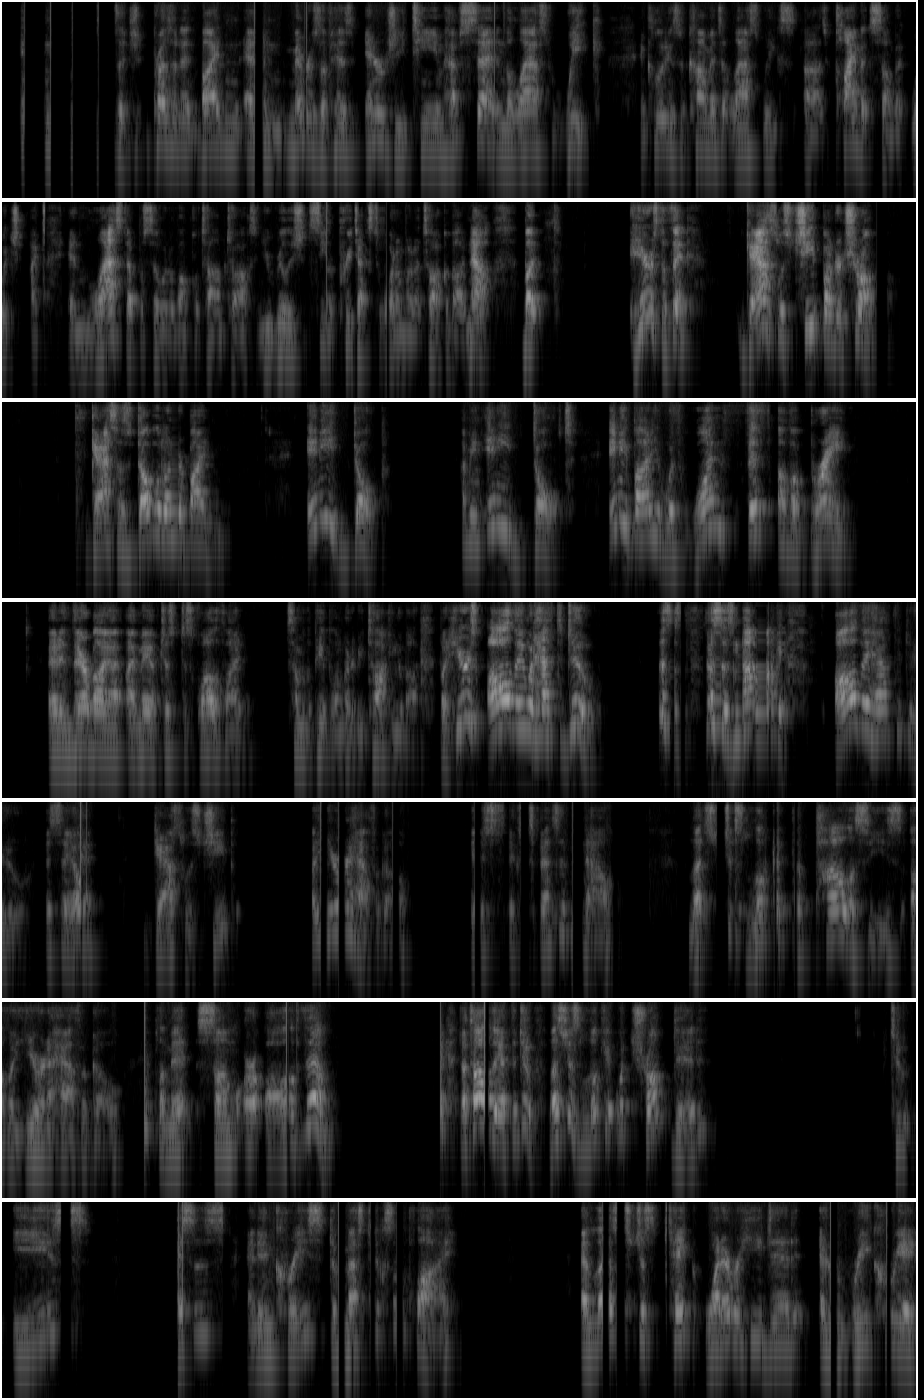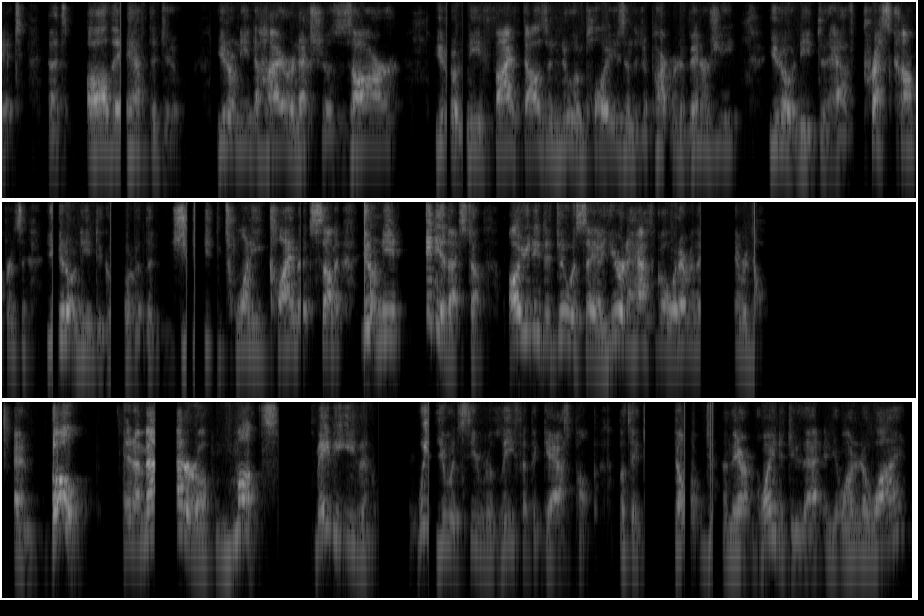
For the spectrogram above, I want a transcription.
that President Biden and members of his energy team have said in the last week, including some comments at last week's uh, climate summit, which I, in last episode of Uncle Tom Talks, and you really should see the pretext to what I'm going to talk about now. But here's the thing Gas was cheap under Trump. Gas has doubled under Biden. Any dope, I mean, any dolt, anybody with one fifth of a brain, and in thereby I, I may have just disqualified some of the people I'm going to be talking about. But here's all they would have to do. This is this is not rocket. All they have to do is say, okay, gas was cheap a year and a half ago. It's expensive now. Let's just look at the policies of a year and a half ago implement some or all of them. That's all they have to do. Let's just look at what Trump did to ease prices and increase domestic supply. And let's just take whatever he did and recreate it. That's all they have to do. You don't need to hire an extra czar. You don't need 5,000 new employees in the Department of Energy. You don't need to have press conferences. You don't need to go to the G20 climate summit. You don't need any of that stuff. All you need to do is say a year and a half ago, whatever they were doing. And boom, in a matter of months, maybe even weeks, you would see relief at the gas pump. But they don't do, and they aren't going to do that. And you want to know why?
